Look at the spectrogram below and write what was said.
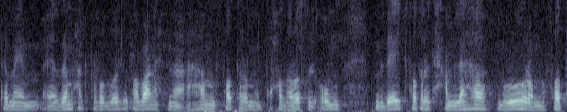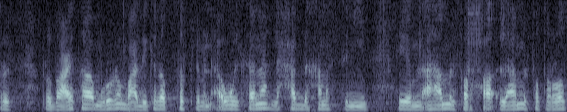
تمام. آه، زي ما حضرتك تفضلتي طبعا إحنا أهم فترة من حضرات الأم بداية فترة حملها مرورا بفترة رضاعتها مرورا بعد كده الطفل من أول سنة لحد خمس سنين. هي من أهم الفرحات اهم الفترات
